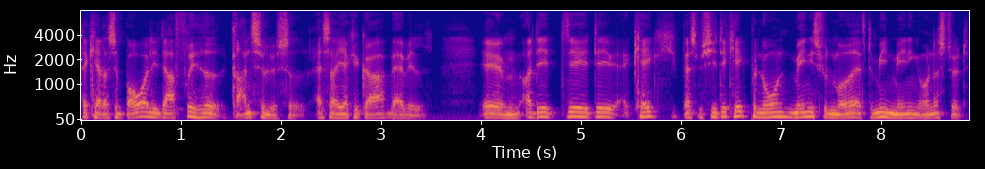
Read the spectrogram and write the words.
der kalder sig borgerlig, der er frihed grænseløshed. Altså, jeg kan gøre, hvad jeg vil. Øhm, og det, det, det, kan ikke, hvad skal man sige, det kan ikke på nogen meningsfuld måde, efter min mening, understøtte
